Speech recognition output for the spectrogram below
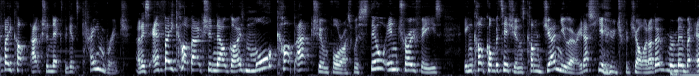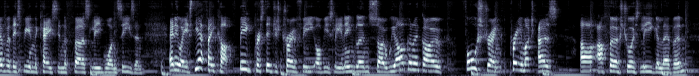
FA Cup action next against Cambridge. And it's FA Cup action now, guys. More cup action for us. We're still in trophies in cup competitions come January. That's huge for Charlton. I don't remember ever this being the case in the first League One season. Anyway, it's the FA Cup. Big prestigious trophy, obviously, in England. So we are going to go full strength, pretty much as our, our first choice League 11.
